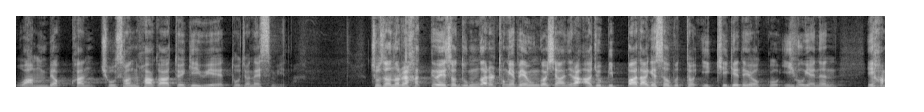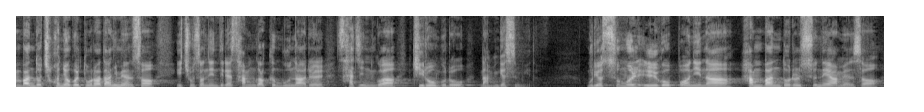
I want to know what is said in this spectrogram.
완벽한 조선화가 되기 위해 도전했습니다. 조선어를 학교에서 누군가를 통해 배운 것이 아니라 아주 밑바닥에서부터 익히게 되었고 이후에는 이 한반도 전역을 돌아다니면서 이 조선인들의 삶과 그 문화를 사진과 기록으로 남겼습니다. 무려 27번이나 한반도를 순회하면서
